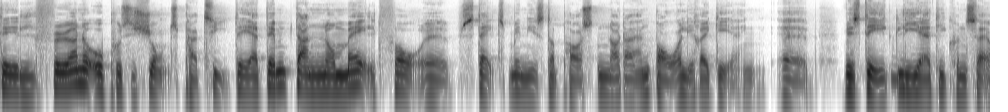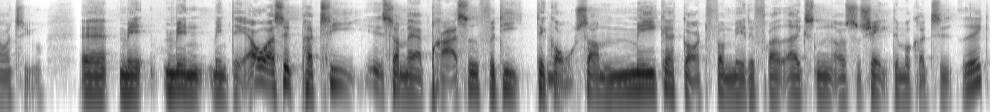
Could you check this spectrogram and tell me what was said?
det førende oppositionsparti. Det er dem, der normalt får øh, statsministerposten, når der er en borgerlig regering, øh, hvis det ikke lige er de konservative. Øh, men, men, men det er jo også et parti, som er presset, fordi det mm. går så mega godt for Mette Frederiksen og Socialdemokratiet. Ikke?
